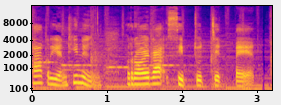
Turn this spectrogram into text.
ภาคเรียนที่ 1 ร้อยละ 10.78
